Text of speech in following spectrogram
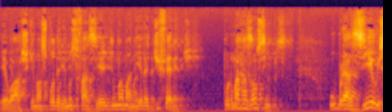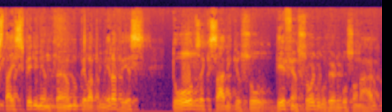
eu acho que nós poderíamos fazer de uma maneira diferente. Por uma razão simples. O Brasil está experimentando pela primeira vez Todos aqui sabem que eu sou defensor do governo Bolsonaro,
